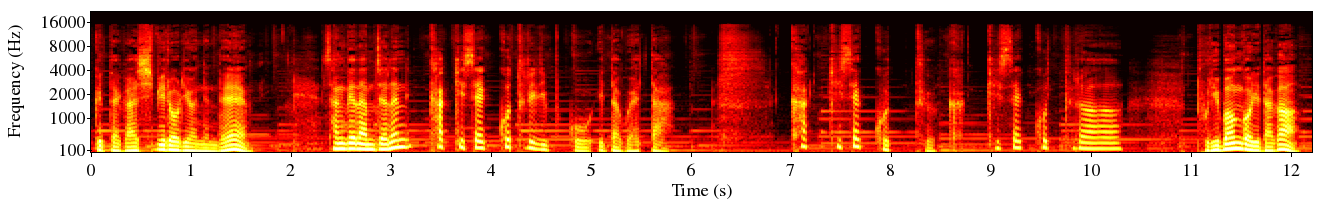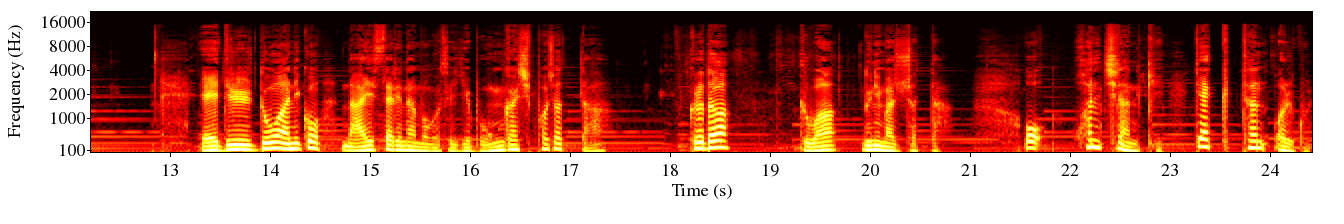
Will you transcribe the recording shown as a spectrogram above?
그때가 11월이었는데 상대 남자는 카키색 코트를 입고 있다고 했다. 카키색 코트, 카키색 코트라 두리번거리다가 애들도 아니고 나이살이나 먹어서 이게 뭔가 싶어졌다. 그러다 그와 눈이 마주쳤다. 어, 환칠한 키, 깨끗한 얼굴,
